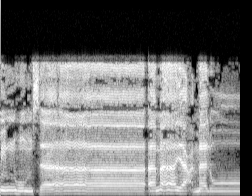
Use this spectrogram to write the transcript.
منهم ساء ما يعملون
